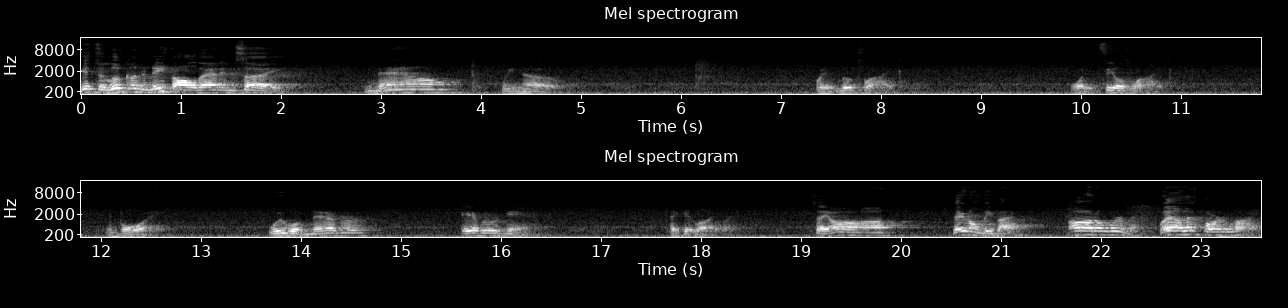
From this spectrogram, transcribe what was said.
It's to look underneath all that and say, now we know what it looks like, what it feels like. And boy, we will never, ever again take it lightly. Say, oh, they're going to be back. Oh, don't worry about it. Well, that's part of life.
